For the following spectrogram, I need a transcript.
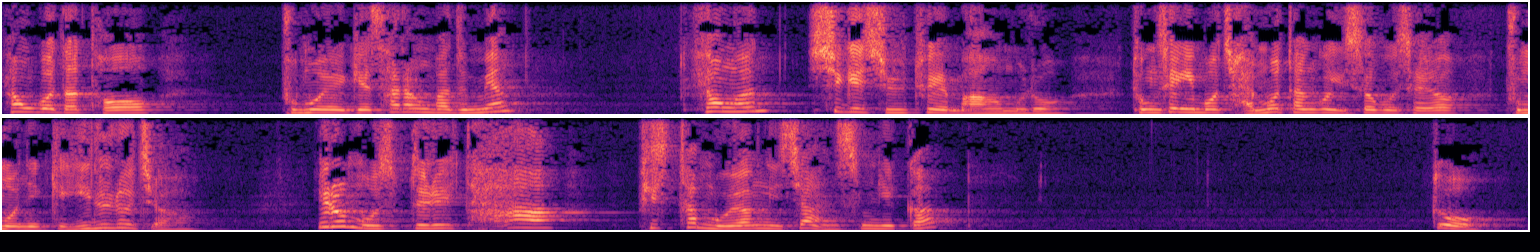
형보다 더 부모에게 사랑받으면 형은 시기 질투의 마음으로 동생이 뭐 잘못한 거 있어 보세요. 부모님께 이르죠. 이런 모습들이 다 비슷한 모양이지 않습니까? 또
